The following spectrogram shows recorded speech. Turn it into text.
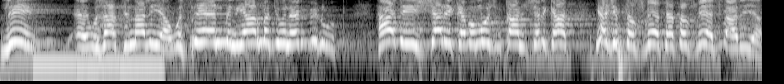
لوزارة المالية. واثنين مليار مديونة للبنوك. هذه الشركة بموجب قانون الشركات يجب تصفيتها تصفية إجبارية.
